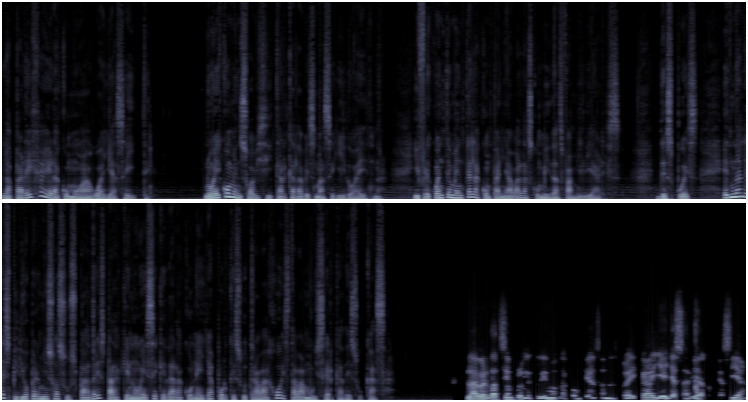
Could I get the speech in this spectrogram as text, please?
la pareja era como agua y aceite. Noé comenzó a visitar cada vez más seguido a Edna y frecuentemente la acompañaba a las comidas familiares. Después, Edna les pidió permiso a sus padres para que Noé se quedara con ella porque su trabajo estaba muy cerca de su casa. La verdad, siempre le tuvimos la confianza a nuestra hija y ella sabía lo que hacía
